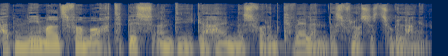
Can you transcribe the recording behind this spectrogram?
hatten niemals vermocht, bis an die geheimnisvollen Quellen des Flusses zu gelangen.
